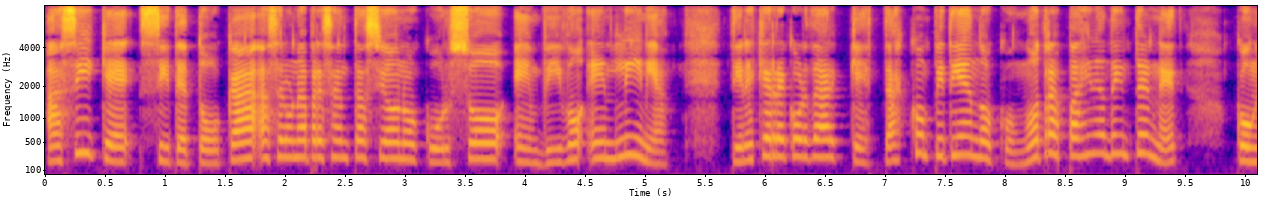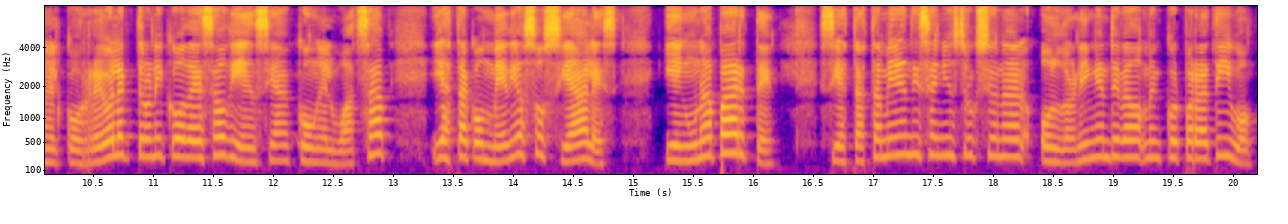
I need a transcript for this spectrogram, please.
Así que si te toca hacer una presentación o curso en vivo en línea, tienes que recordar que estás compitiendo con otras páginas de Internet con el correo electrónico de esa audiencia, con el WhatsApp y hasta con medios sociales. Y en una parte, si estás también en diseño instruccional o Learning and Development corporativo,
